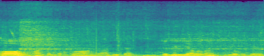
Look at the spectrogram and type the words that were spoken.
Oh, I think that's wrong. I think that should be yellow end over here.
